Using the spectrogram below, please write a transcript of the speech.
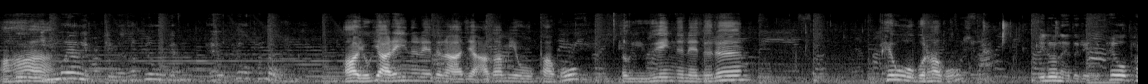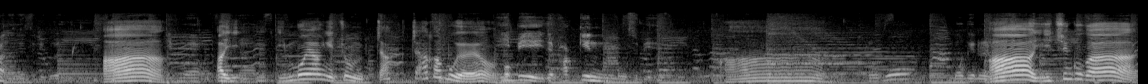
아. 그입 모양이 바뀌면서 폐호흡이 한, 폐, 폐호흡한다고 보시면 돼요 아 여기 아래 있는 애들은 아직 아가미 호흡하고 여기 위에 있는 애들은 폐호흡을 하고. 이런 애들이 이제 폐호흡하는 애들이고요. 아, 아, 이, 이- 입 모양이 좀 작, 작아 보여요. 뭐- 입이 이제 바뀐 모습이에요. 아, 그리고 먹이를 아, 이 친구가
